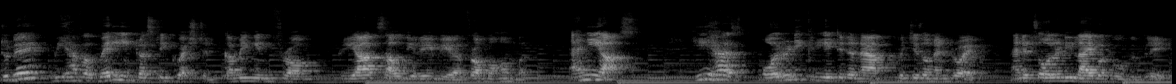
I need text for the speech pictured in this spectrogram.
Today we have a very interesting question coming in from Riyadh, Saudi Arabia from Mohammed. And he asks, he has already created an app which is on Android and it's already live on Google Play.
